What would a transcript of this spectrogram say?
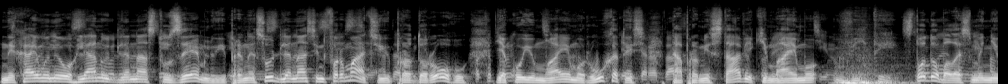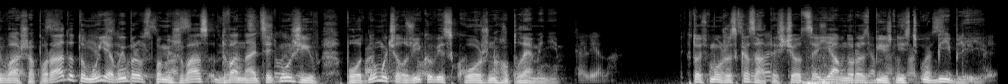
Нехай вони оглянуть для нас ту землю і принесуть для нас інформацію про дорогу, якою маємо рухатись, та про міста, в які маємо ввійти. Сподобалась мені ваша порада, тому я вибрав з поміж вас 12 мужів по одному чоловікові з кожного племені. Хтось може сказати, що це явно розбіжність у Біблії.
